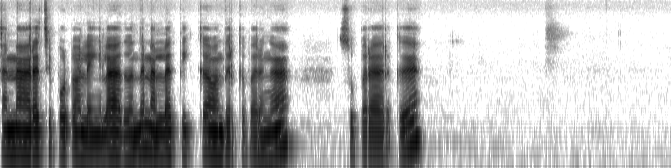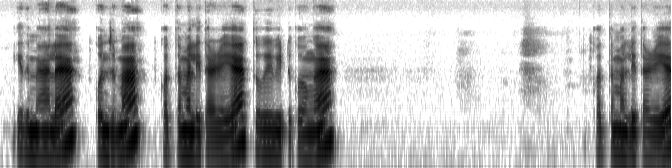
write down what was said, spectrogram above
சென்னை அரைச்சி போட்டோம் இல்லைங்களா? அது வந்து நல்லா திக்காக வந்திருக்கு பாருங்கள் சூப்பராக இருக்குது இது மேலே கொஞ்சமாக கொத்தமல்லி தழையை தூவி விட்டுக்கோங்க. கொத்தமல்லி தழையை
